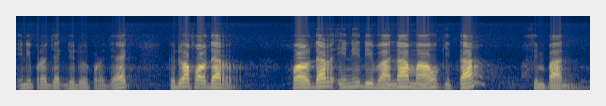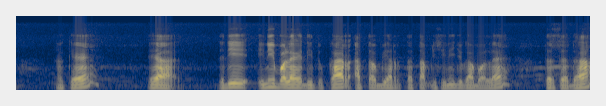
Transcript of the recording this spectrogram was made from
Ini project judul project. Kedua folder. Folder ini di mana mau kita simpan. Oke. Okay? Ya. Jadi ini boleh ditukar atau biar tetap di sini juga boleh. Tersedia.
